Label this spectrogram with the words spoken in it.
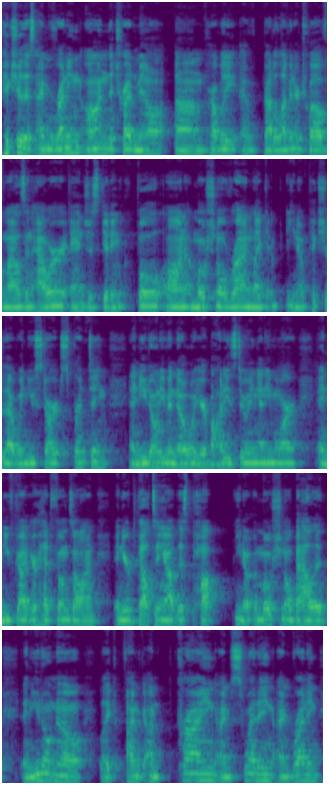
picture this. I'm running on the treadmill um, probably about 11 or 12 miles an hour and just getting full on emotional run. Like you know picture that when you start sprinting and you don't even know what your body's doing anymore and you've got your headphones on and you're belting out this pop you know emotional ballad and you don't know like i'm i'm crying i'm sweating i'm running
